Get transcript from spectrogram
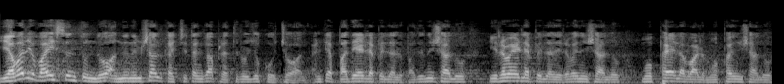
ఎవరి వయసు ఎంత ఉందో అన్ని నిమిషాలు ఖచ్చితంగా ప్రతిరోజు కూర్చోవాలి. అంటే పదేళ్ళ పిల్లలు పది నిమిషాలు ఇరవై ఏళ్ళ పిల్లలు ఇరవై నిమిషాలు ముప్పై ఏళ్ళ వాళ్ళు ముప్పై నిమిషాలు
